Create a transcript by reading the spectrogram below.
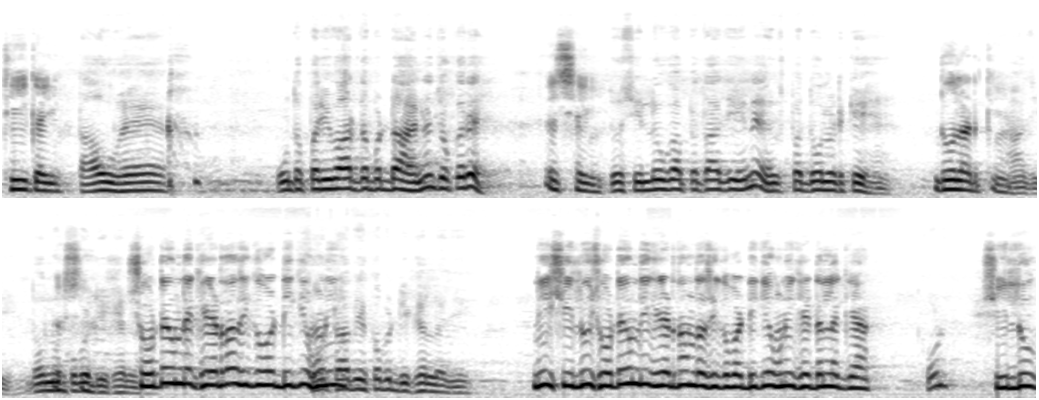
ਠੀਕ ਹੈ ਜੀ ताऊ है वो तो परिवार तो बड़ा है ना जो करे ਅੱਛਾ ਜੀ जो सिल्लू का पिताजी है ना उस पर दो लड़के हैं ਦੋ ਲੜਕੇ ਆ हाँ जी दोनों कबड्डी खेल रहे हैं। ਛੋਟੇ ਹੁੰਦੇ ਖੇਡਦਾ ਸੀ ਕਬੱਡੀ ਕਿ ਹੁਣੀ छोटा भी कबड्डी खेल रहा है जी ਨਹੀਂ ਸ਼ੀਲੂ ਛੋਟੇ ਹੁੰਦੇ ਖੇਡਦਾ ਹੁੰਦਾ ਸੀ ਕਬੱਡੀ ਕਿ ਹੁਣੀ ਖੇਡਣ ਲੱਗਿਆ कौन ਸ਼ੀਲੂ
